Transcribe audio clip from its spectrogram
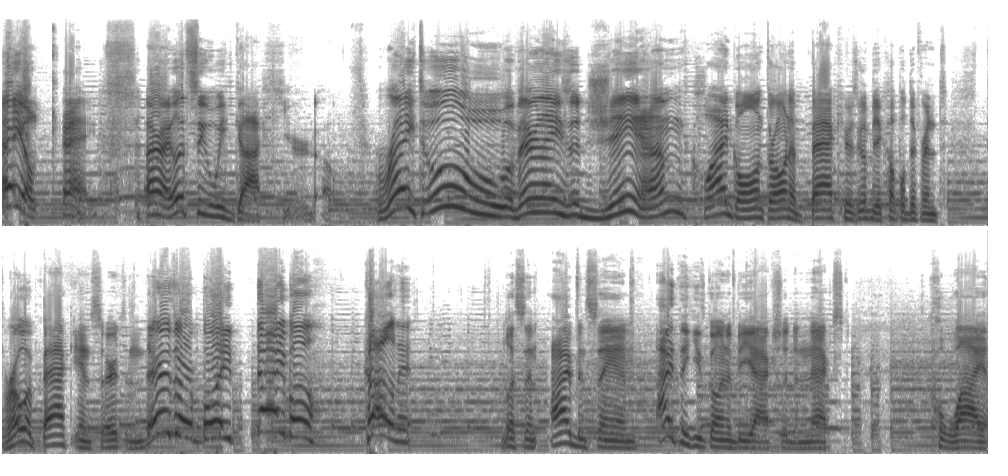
hey okay. All right, let's see what we got here. Right, ooh, a very nice jam. Clyde Golan throwing it back. Here's gonna be a couple different throw it back inserts. And there's our boy Thybulle calling it. Listen, I've been saying I think he's going to be actually the next Kawhi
